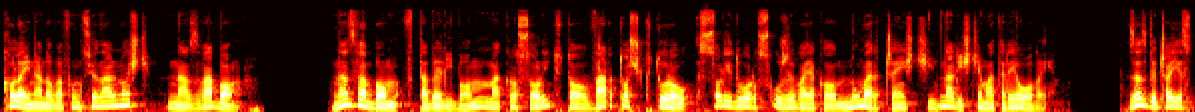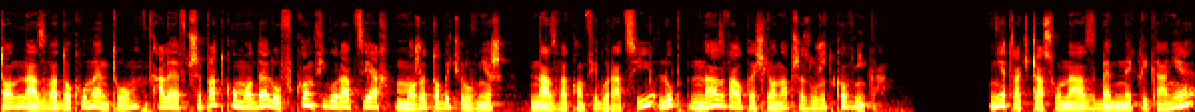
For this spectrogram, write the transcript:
Kolejna nowa funkcjonalność nazwa BOM. Nazwa BOM w tabeli BOM Macrosolid to wartość, którą SolidWorks używa jako numer części na liście materiałowej. Zazwyczaj jest to nazwa dokumentu, ale w przypadku modelu w konfiguracjach może to być również nazwa konfiguracji lub nazwa określona przez użytkownika. Nie trać czasu na zbędne klikanie,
